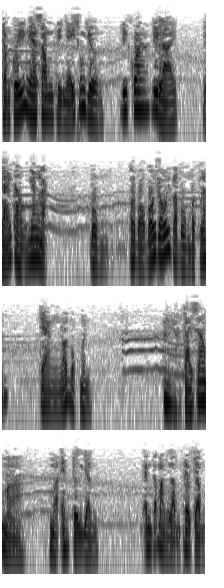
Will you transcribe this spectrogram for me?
Trọng quý nghe xong thì nhảy xuống giường, đi qua, đi lại, gãi đầu nhăn mặt, buồn, coi bộ bối rối và buồn bực lắm. Chàng nói một mình, tại sao mà, mà em tự giận? Em đã bằng lòng theo chồng,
